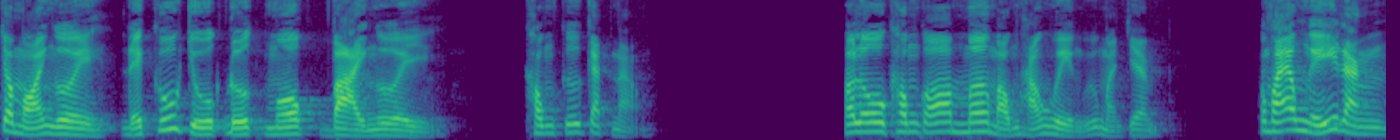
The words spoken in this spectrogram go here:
cho mọi người để cứu chuộc được một vài người không cứ cách nào. Phaolô không có mơ mộng hảo huyền của bạn chị em. Không phải ông nghĩ rằng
